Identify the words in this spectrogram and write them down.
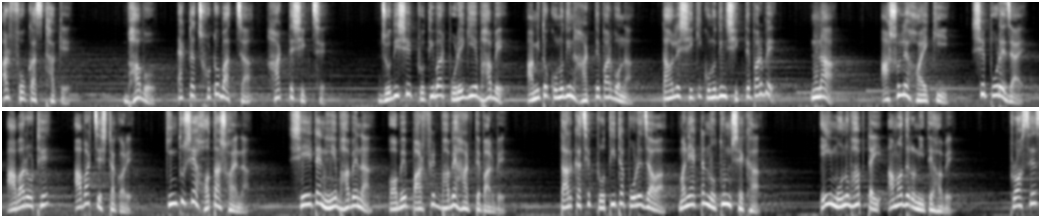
আর ফোকাস থাকে। ভাবো, একটা ছোট বাচ্চা হাঁটতে শিখছে। যদি সে প্রতিবার পড়ে গিয়ে ভাবে, আমি তো কোনোদিন হাঁটতে পারব না তাহলে সে কি কোনোদিন শিখতে পারবে? না। আসলে হয় কি, সে পড়ে যায়, আবার ওঠে আবার চেষ্টা করে, কিন্তু সে হতাশ হয় না। সে এটা নিয়ে ভাবে না, কবে পারফেক্টভাবে হাঁটতে পারবে। তার কাছে প্রতিটা পড়ে যাওয়া মানে একটা নতুন শেখা। এই মনোভাবটাই আমাদেরও নিতে হবে। প্রসেস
